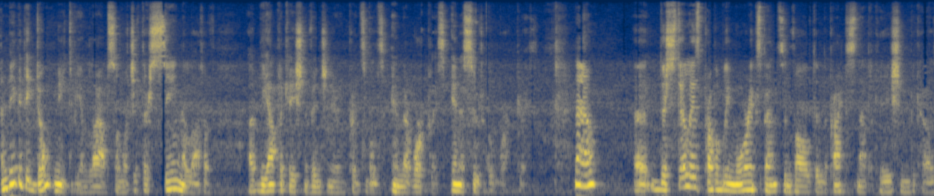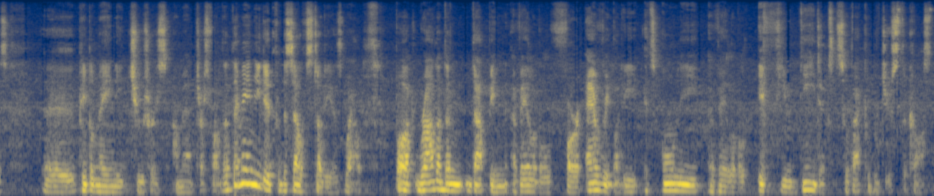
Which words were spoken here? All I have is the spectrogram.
And maybe they don't need to be in labs so much if they're seeing a lot of uh, the application of engineering principles in their workplace, in a suitable workplace. Now, uh, there still is probably more expense involved in the practice and application because uh, people may need tutors or mentors for that. They may need it for the self-study as well. But rather than that being available for everybody, it's only available if you need it. So that could reduce the cost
